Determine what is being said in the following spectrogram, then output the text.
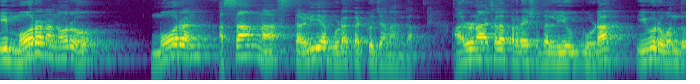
ಈ ಮೋರನ್ ಅನ್ನೋರು ಮೋರನ್ ಅಸ್ಸಾಂನ ಸ್ಥಳೀಯ ಬುಡಕಟ್ಟು ಜನಾಂಗ. ಅರುಣಾಚಲ ಪ್ರದೇಶದಲ್ಲಿಯೂ ಕೂಡ ಇವರು ಒಂದು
